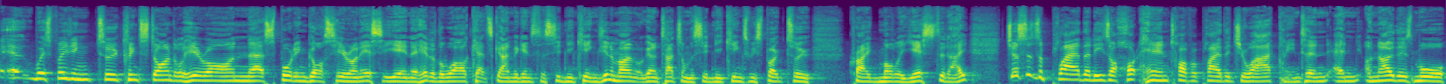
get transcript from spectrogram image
Uh, we're speaking to Clint Steindl here on uh, Sporting Goss here on SEN ahead of the Wildcats game against the Sydney Kings. In a moment, we're going to touch on the Sydney Kings. We spoke to Craig Moller yesterday. Just as a player that is a hot hand type of player that you are, Clint, and, and I know there's more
